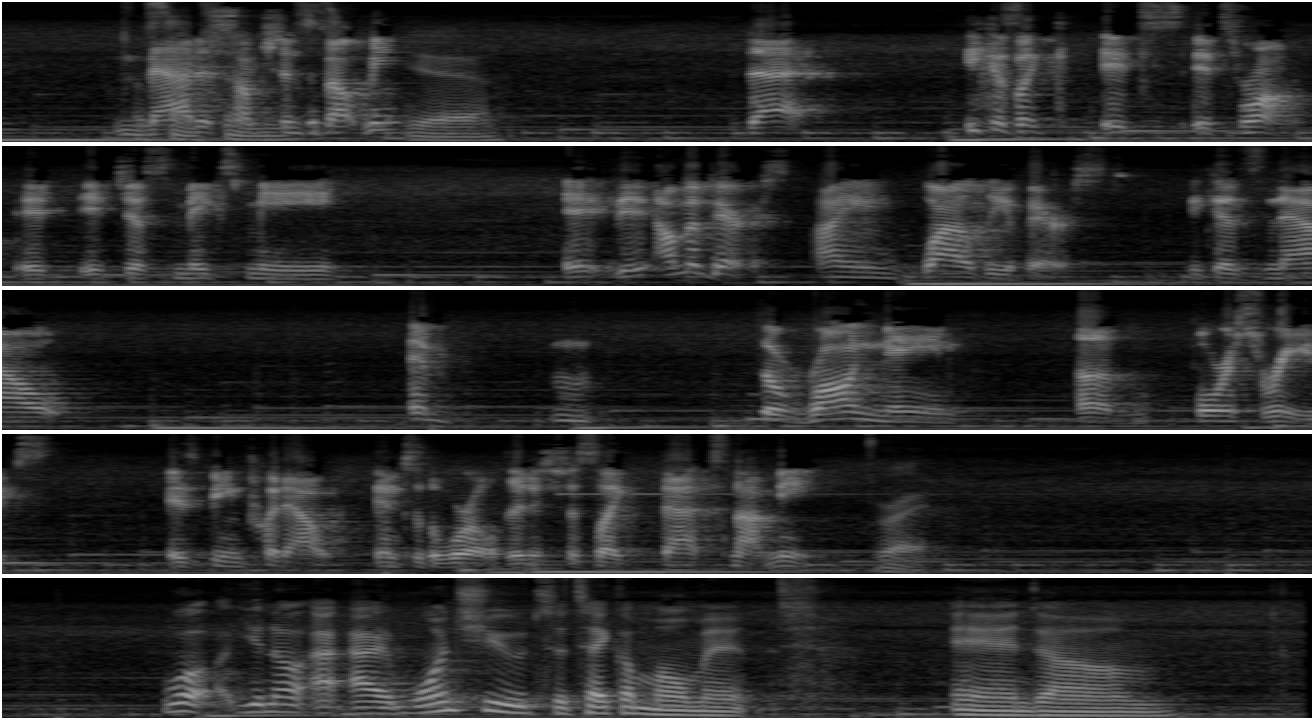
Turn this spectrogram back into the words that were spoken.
assumptions. mad assumptions about me, yeah, that because like it's it's wrong. It it just makes me. It, it, I'm embarrassed. I am wildly embarrassed because now, and the wrong name of Forrest Reeves is being put out into the world. And it's just like, that's not me. Right. Well, you know, I, I want you to take a moment and um,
